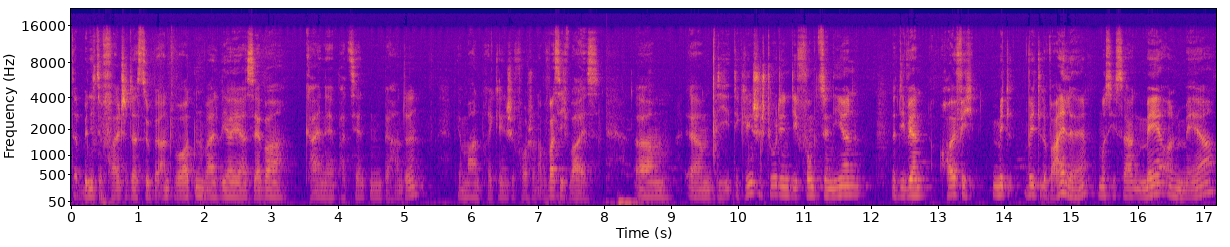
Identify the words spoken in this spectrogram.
da bin ich der Falsche, das zu beantworten, weil wir ja selber keine Patienten behandeln. Wir machen präklinische Forschung. Aber was ich weiß, ähm, ähm, die, die klinischen Studien, die funktionieren, die werden häufig mit, mittlerweile, muss ich sagen, mehr und mehr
